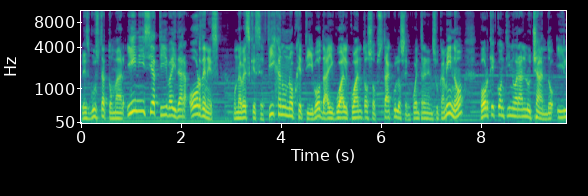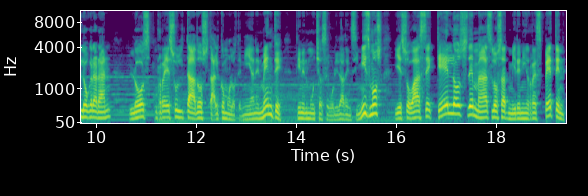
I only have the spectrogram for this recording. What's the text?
les gusta tomar iniciativa y dar órdenes. Una vez que se fijan un objetivo, da igual cuántos obstáculos se encuentren en su camino, porque continuarán luchando y lograrán los resultados tal como lo tenían en mente. Tienen mucha seguridad en sí mismos y eso hace que los demás los admiren y respeten.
